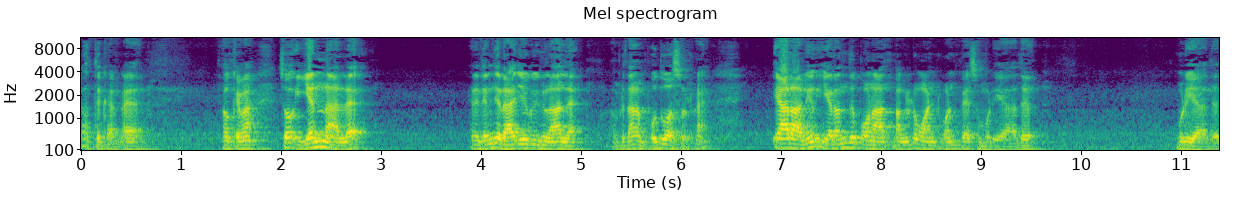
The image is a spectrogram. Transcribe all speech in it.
கற்றுக்கங்க ஓகேவா? ஸோ என்னால் எனக்கு தெரிஞ்ச ராஜயோகிகளால் அப்படி தான் நான் பொதுவாக சொல்கிறேன் யாராலையும் இறந்து போன ஆத்மாக்கிட்ட ஒன் டு ஒன் பேச முடியாது. முடியாது.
